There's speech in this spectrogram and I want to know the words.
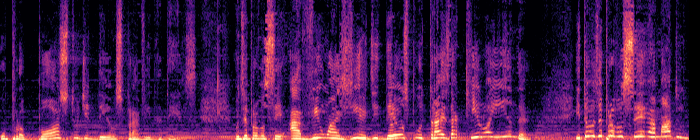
o propósito de Deus para a vida deles. Vou dizer para você, havia um agir de Deus por trás daquilo ainda. Então vou dizer para você, amado,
